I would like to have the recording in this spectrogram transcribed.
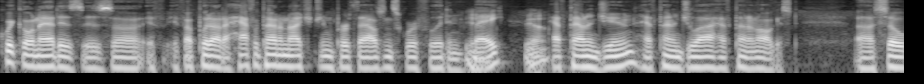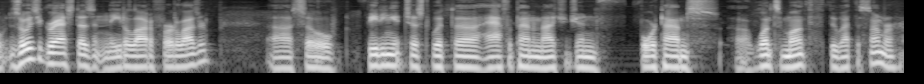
quick on that is is uh, if if I put out a half a pound of nitrogen per thousand square foot in yeah. May, yeah. half pound in June, half pound in July, half pound in August. Uh, so zoysia grass doesn't need a lot of fertilizer. Uh, so feeding it just with uh, half a pound of nitrogen four times uh, once a month throughout the summer,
